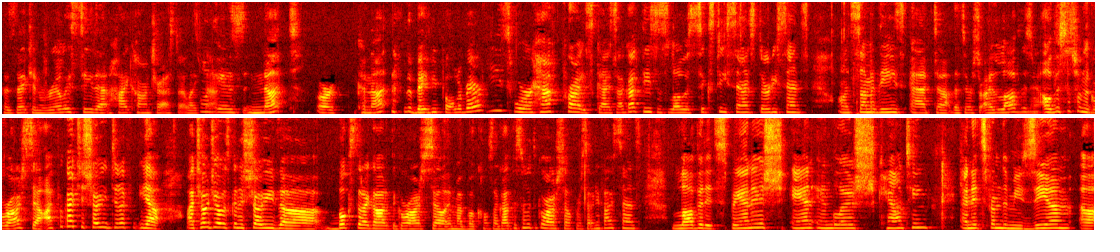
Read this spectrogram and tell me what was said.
because they can really see that high contrast. I like this that. One is Nut or Knut, the baby polar bear. These were half price, guys. I got these as low as 60 cents, 30 cents on some of these at uh, the thrift store. I love this one. Oh, this is from the garage sale. I forgot to show you. Did I? Yeah, I told you I was going to show you the books that I got at the garage sale in my book hauls. I got this one at the garage sale for 75 cents. Love it. It's Spanish and English counting, and it's from the museum, uh,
